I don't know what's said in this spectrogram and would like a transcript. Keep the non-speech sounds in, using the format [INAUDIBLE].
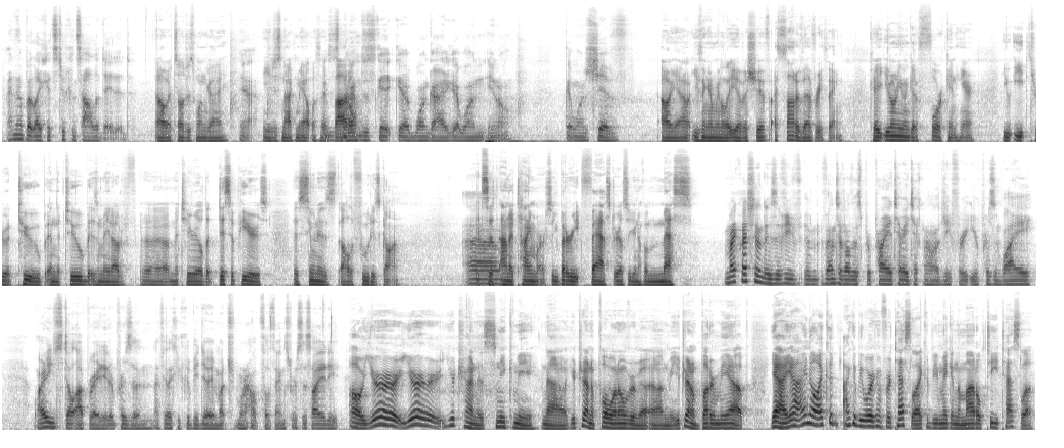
I know, but like it's too consolidated. Oh, it's all just one guy. Yeah. You just knock me out with a Just bottle. not- Just get get one guy, get one, you know, get one shiv. Oh yeah, you think I'm gonna let you have a shiv? I thought of everything. Okay, you don't even get a fork in here. You eat through a tube, and the tube is made out of uh, material that disappears as soon as all the food is gone. It's set Um, on a timer, so you better eat fast, or else you're gonna have a mess. My question is, if you've invented all this proprietary technology for your prison, why, why are you still operating a prison? I feel like you could be doing much more helpful things for society. Oh, you're you're you're trying to sneak me now. You're trying to pull one over on me. You're trying to butter me up. Yeah, yeah, I know. I could I could be working for Tesla. I could be making the Model T Tesla.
